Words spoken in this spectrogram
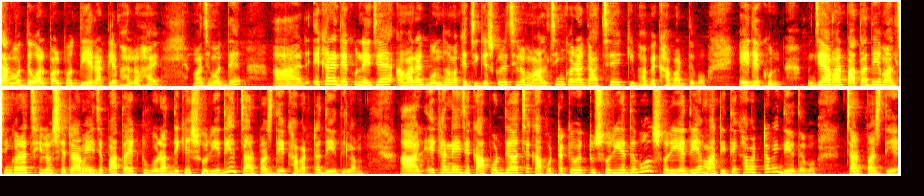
তার মধ্যেও অল্প অল্প দিয়ে রাখলে ভালো হয় মাঝে মধ্যে। আর এখানে দেখুন, এই যে আমার এক বন্ধু আমাকে জিজ্ঞেস করেছিল, মালচিং করা গাছে কীভাবে খাবার দেব? এই দেখুন, যে আমার পাতা দিয়ে মালচিং করা ছিল, সেটা আমি এই যে পাতা একটু গোড়ার দিকে সরিয়ে দিয়ে চারপাশ দিয়ে খাবারটা দিয়ে দিলাম। আর এখানে এই যে কাপড় দেওয়া আছে, কাপড়টাকেও একটু সরিয়ে দেব, সরিয়ে দিয়ে মাটিতে খাবারটা আমি দিয়ে দেবো চারপাশ দিয়ে।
